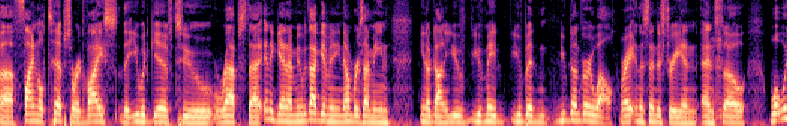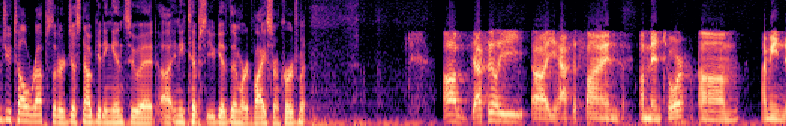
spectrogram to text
uh, final tips or advice that you would give to reps that, and again, I mean, without giving any numbers, I mean, you know, Donnie, you've you've made you've been you've done very well, right, in this industry, and and so, what would you tell reps that are just now getting into it? Uh, any tips that you give them, or advice or encouragement? Um, definitely, uh, you have to find a mentor. Um, I mean,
